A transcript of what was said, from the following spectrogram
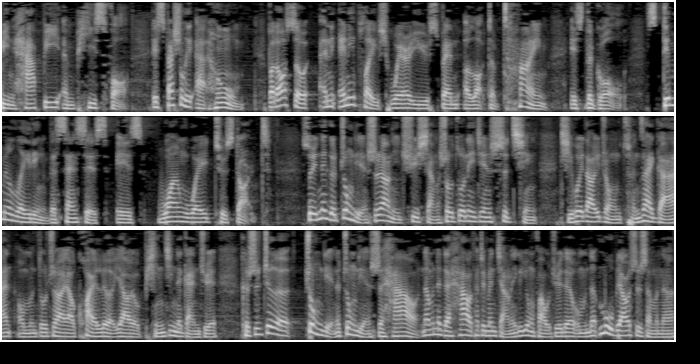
being happy and peaceful, especially at home. But also, any, any place where you spend a lot of time is the goal. Stimulating the senses is one way to start. 所以那个重点是让你去享受做那件事情，体会到一种存在感。我们都知道要快乐，要有平静的感觉。可是这个重点的重点是 how。那么那个 how，它这边讲了一个用法，我觉得我们的目标是什么呢？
